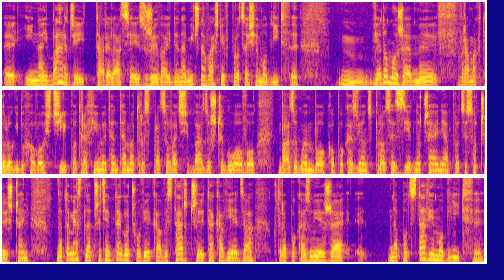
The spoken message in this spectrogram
E, I najbardziej ta relacja jest żywa i dynamiczna właśnie w procesie modlitwy. Mm, Wiadomo, że my w ramach teologii duchowości potrafimy ten temat rozpracować bardzo szczegółowo, bardzo głęboko, pokazując proces zjednoczenia, proces oczyszczeń. Natomiast dla przeciętnego człowieka wystarczy taka wiedza, która pokazuje, że na podstawie modlitwy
